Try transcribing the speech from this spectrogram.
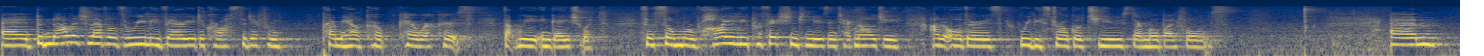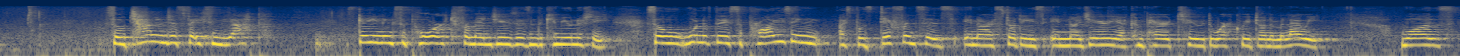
Uh, the knowledge levels really varied across the different primary health care workers that we engaged with. So some were highly proficient in using technology and others really struggled to use their mobile phones. Um, so challenges facing the app, gaining support from end users in the community. So one of the surprising, I suppose, differences in our studies in Nigeria compared to the work we'd done in Malawi was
